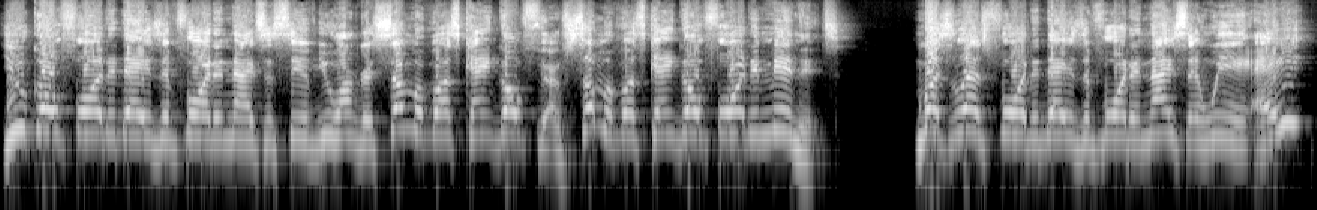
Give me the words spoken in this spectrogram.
You go 40 days and 40 nights and see if you hungry. Some of us can't go, some of us can't go 40 minutes, much less 40 days and 40 nights and we ain't ate.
